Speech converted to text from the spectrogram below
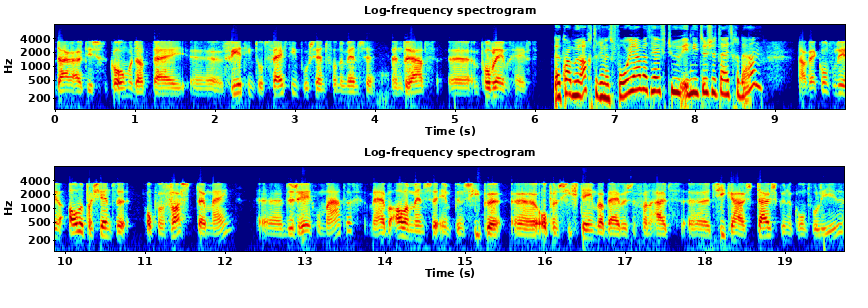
daaruit is gekomen dat bij uh, 14 tot 15 procent van de mensen een draad uh, een probleem geeft. Daar kwam u achter in het voorjaar. Wat heeft u in die tussentijd gedaan? Nou, wij controleren alle patiënten op een vast termijn. Uh, dus regelmatig. We hebben alle mensen in principe uh, op een systeem waarbij we ze vanuit uh, het ziekenhuis thuis kunnen controleren.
